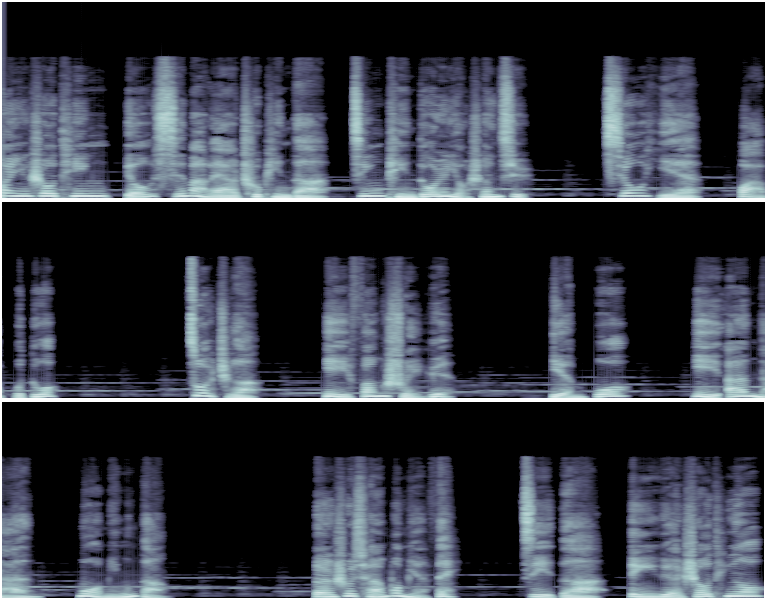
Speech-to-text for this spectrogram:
欢迎收听由喜马拉雅出品的精品多人有声剧《修爷话不多》，作者：一方水月，演播：易安南、莫名等。本书全部免费，记得订阅收听哦。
